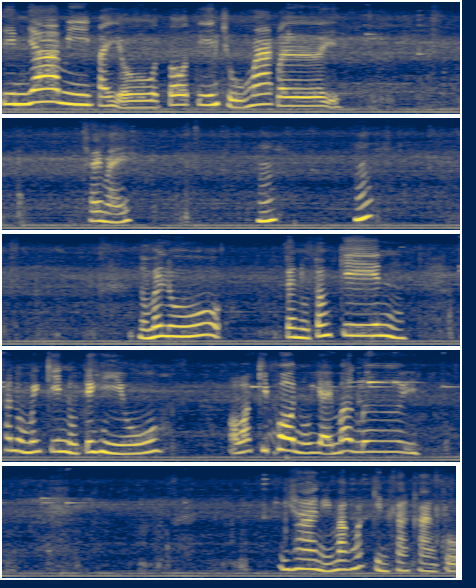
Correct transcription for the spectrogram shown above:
กินหญ้ามีประโยชน์โปรตีนสูงมากเลย ใช่ไหมหืมหืมหนูไม่รู้ แต่หนูต้องกิน ถ้าหนูไม่กินหนูจะหิว เพราะว่าขี้โพดหนูใหญ่มากเลยมีห้านี่มักมักกินคางคางกู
